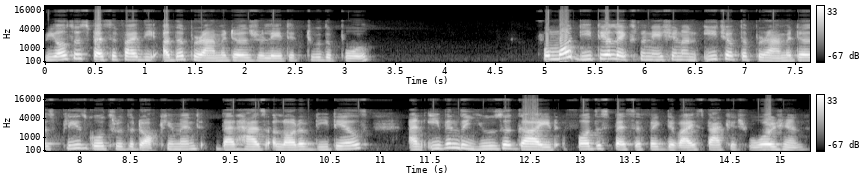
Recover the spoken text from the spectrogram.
We also specify the other parameters related to the pool. For more detailed explanation on each of the parameters, please go through the document that has a lot of details and even the user guide for the specific device package version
